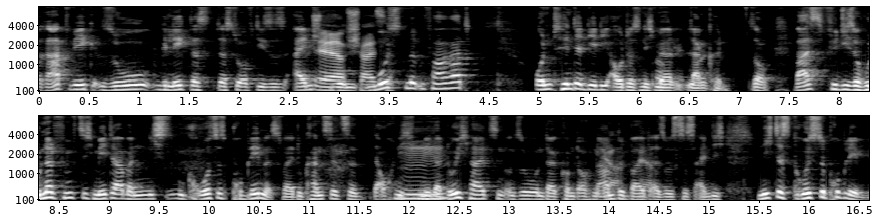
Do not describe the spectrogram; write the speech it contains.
Radweg so gelegt, dass, dass du auf dieses Ja, Einspur scheiße. musst mit dem Fahrrad und hinter dir die Autos nicht mehr lang können. So, was für diese 150 Meter aber nicht so ein großes Problem ist, weil du kannst jetzt äh, auch nicht mega durchheizen und so und da kommt auch eine Ampel bald, Mhm. ja. also ist das eigentlich nicht das größte Problem.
